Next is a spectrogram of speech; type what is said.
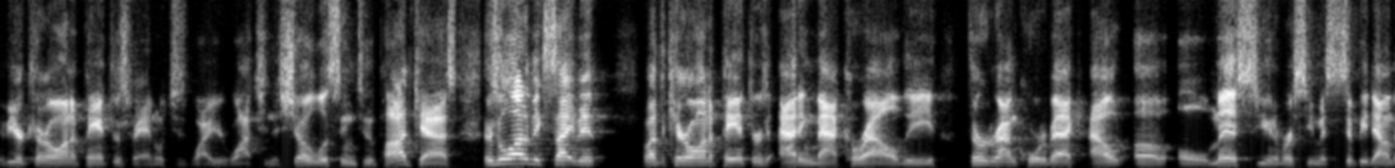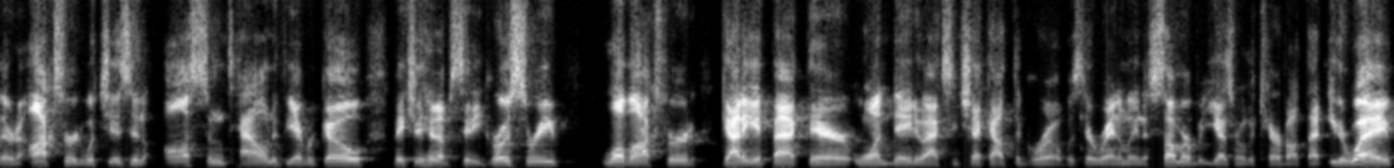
if you're a Carolina Panthers fan, which is why you're watching the show, listening to the podcast, there's a lot of excitement about the Carolina Panthers adding Matt Corral, the third round quarterback out of Ole Miss, University of Mississippi, down there in Oxford, which is an awesome town. If you ever go, make sure you hit up City Grocery. Love Oxford. Got to get back there one day to actually check out the Grove. Was there randomly in the summer, but you guys don't really care about that. Either way,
